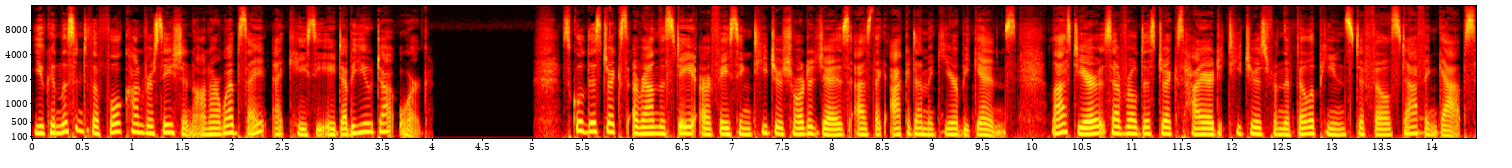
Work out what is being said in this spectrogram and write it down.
You can listen to the full conversation on our website at kcaw.org. School districts around the state are facing teacher shortages as the academic year begins. Last year, several districts hired teachers from the Philippines to fill staffing gaps,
